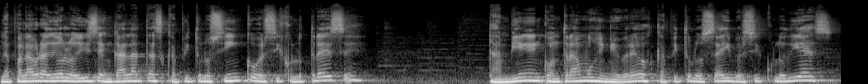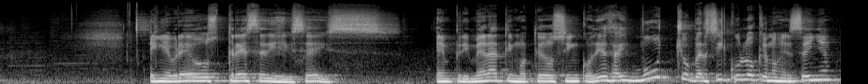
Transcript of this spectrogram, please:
La palabra de Dios lo dice en Gálatas capítulo 5, versículo 13. También encontramos en Hebreos capítulo 6, versículo 10 en Hebreos 13, 16, en 1 Timoteo 5, 10. Hay muchos versículos que nos enseñan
